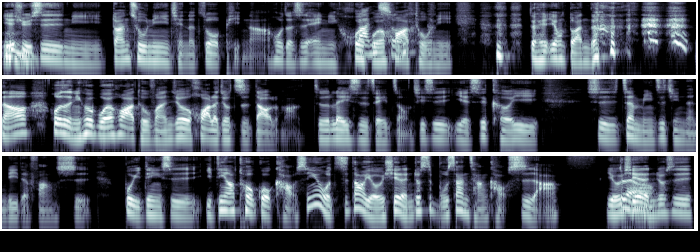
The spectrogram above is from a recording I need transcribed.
也许是你端出你以前的作品啊，或者是哎，你会不会画图？你 对，用端的，然后或者你会不会画图？反正就画了就知道了嘛，就是类似这种，其实也是可以是证明自己能力的方式，不一定是一定要透过考试。因为我知道有一些人就是不擅长考试啊，有一些人就是、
